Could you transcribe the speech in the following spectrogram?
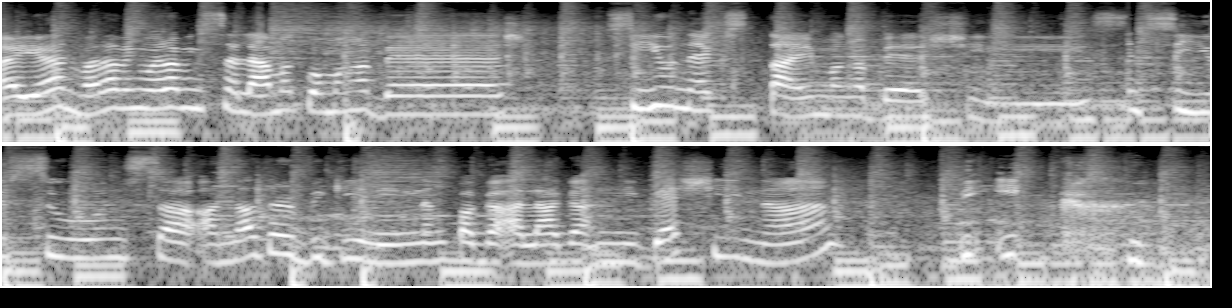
Ayan, maraming maraming salamat po mga besh. See you next time mga beshies. And see you soon sa another beginning ng pag-aalaga ni Beshi na biik.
